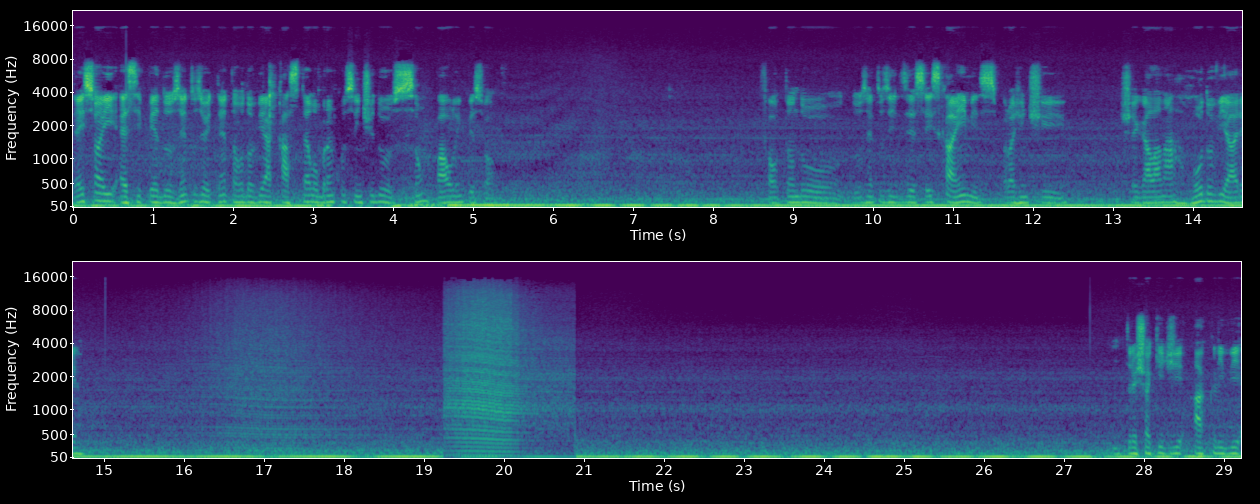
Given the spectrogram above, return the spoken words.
É isso aí, SP-280, rodovia Castelo Branco, sentido São Paulo, hein, pessoal? Faltando 216 km para a gente chegar lá na rodoviária. Trecho aqui de aclive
